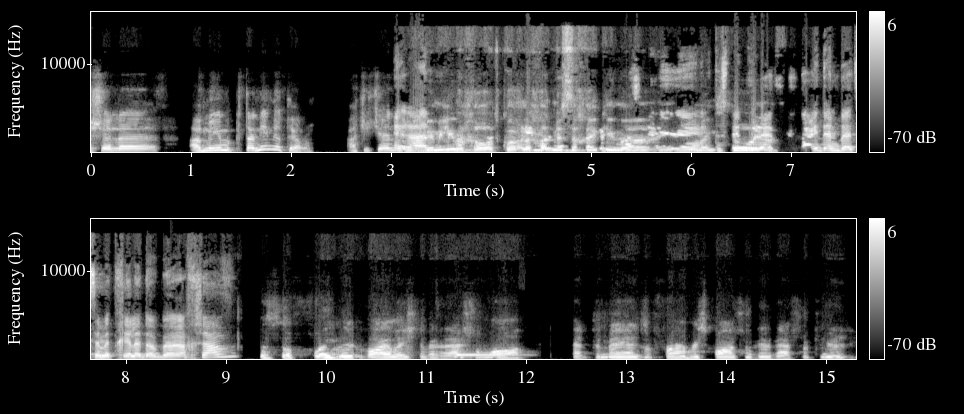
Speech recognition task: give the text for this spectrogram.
של עמים קטנים יותר, הצ'צ'נים. במילים אחרות, כל אחד משחק עם ההיסטוריה. תשימו לב שביידן בעצם התחיל לדבר עכשיו. This is a flagrant violation of international law and demands a firm response from the international community.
